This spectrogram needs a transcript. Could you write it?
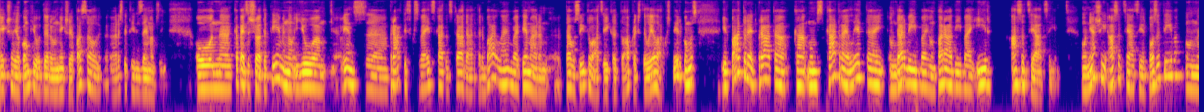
iekšējo kompjūteru un iekšējo pasauli, respektīvi zemapziņu. Un ā, kāpēc es šo te pieminu? Jo viens ā, praktisks veids, kā tad strādāt ar bailēm, vai, piemēram, tavu situāciju, kad tu apraksti lielākus pirkumus, ir paturēt prātā, ka mums katrai lietai un darbībai un parādībai ir asociācija. Un ja šī asociācija ir pozitīva un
